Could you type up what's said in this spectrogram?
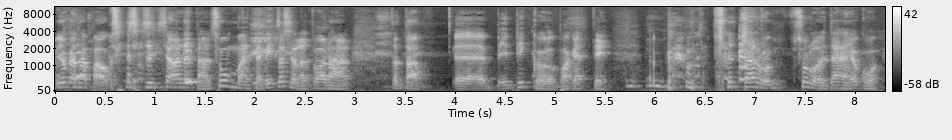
joka tapauksessa siis annetaan summa, että vitosella tuodaan tota, ö, pi- pikkujoulupaketti. Taru, sulla oli tähän joku,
